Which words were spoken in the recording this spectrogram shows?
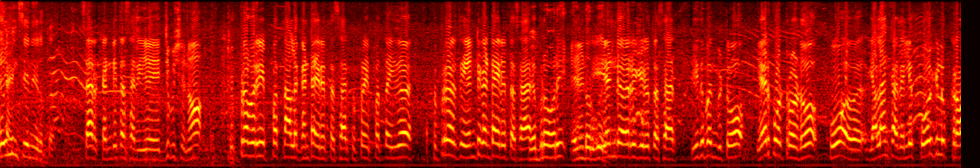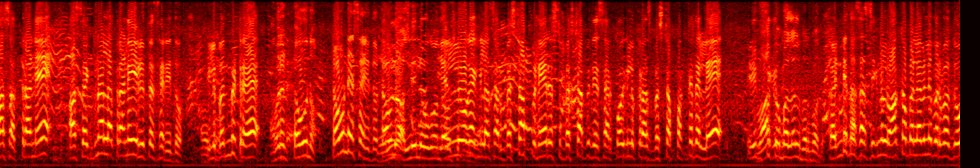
ಟೈಮಿಂಗ್ಸ್ ಏನಿರುತ್ತೆ? ಸರ್ ಖಂಡಿತ ಸರ್ ಈ ಎಕ್ಸಿಬಿಷನು ಫೆಬ್ರವರಿ ಇಪ್ಪತ್ನಾಲ್ಕು ಗಂಟೆ ಇರುತ್ತೆ ಸರ್. ಫೆಬ್ರವರಿ ಇಪ್ಪತ್ತೈದು ಫೆಬ್ರವರಿ ಎಂಟು ಗಂಟೆ ಇರುತ್ತೆ ಸರ್. ಫೆಬ್ರವರಿ ಎಂಡ್ವರೆಗೂ ಎಂಡ್ವರೆಗೆ ಇರುತ್ತೆ ಸರ್. ಇದು ಬಂದ್ಬಿಟ್ಟು ಏರ್ಪೋರ್ಟ್ ರೋಡು ಯಲಂಕಾದಲ್ಲಿ ಕೋಗಿಲು ಕ್ರಾಸ್ ಹತ್ರನೇ ಆ ಸಿಗ್ನಲ್ ಹತ್ರನೇ ಇರುತ್ತೆ ಸರ್ ಇದು. ಇಲ್ಲಿ ಬಂದ್ಬಿಟ್ರೆ ಟೌನ್ ಟೌನೇ ಸರ್ ಇದು? ಟೌನ್ ಎಲ್ಲಿ ಹೋಗಂಗಿಲ್ಲ sir. Bus stop nearest bus stop ಇದೆ sir. Kogilu cross bus stop ಪಕ್ಕದಲ್ಲೇ. ವಾಕಬಲ್ ಅಲ್ಲಿ ಬರ್ಬೋದು. ಖಂಡಿತ ಸರ್ ಸಿಗ್ನಲ್ ವಾಕಬಲ್ ಲೆವೆಲ್ ಬರ್ಬೋದು.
